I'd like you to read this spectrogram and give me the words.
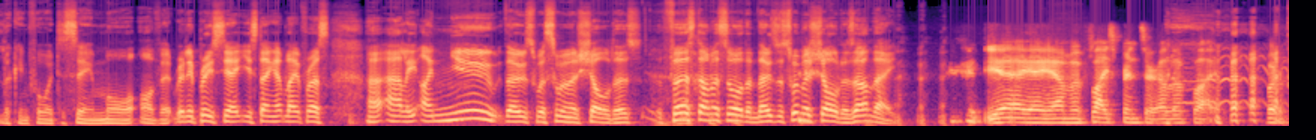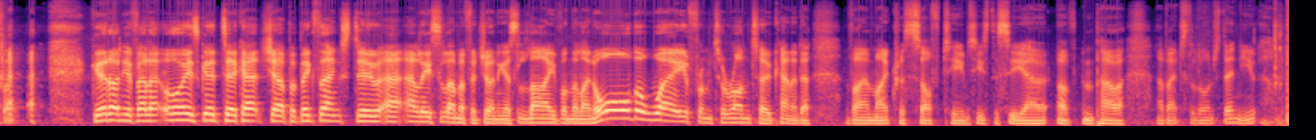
looking forward to seeing more of it really appreciate you staying up late for us uh, ali i knew those were swimmers' shoulders. The first time I saw them, those are swimmers' shoulders, aren't they? Yeah, yeah, yeah. I'm a fly sprinter. I love fly. Butterfly. Good on you, fella. Always good to catch up. A big thanks to uh, Ali Salama for joining us live on the line, all the way from Toronto, Canada, via Microsoft Teams. He's the CEO of Empower, about to launch their new app.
